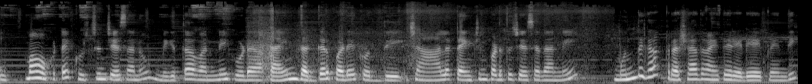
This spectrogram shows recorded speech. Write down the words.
ఉప్మా ఒకటే కూర్చొని చేశాను. మిగతావన్నీ కూడా టైం దగ్గర పడే కొద్దీ చాలా టెన్షన్ పడుతూ చేసేదాన్ని. ముందుగా ప్రసాదం అయితే రెడీ అయిపోయింది.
